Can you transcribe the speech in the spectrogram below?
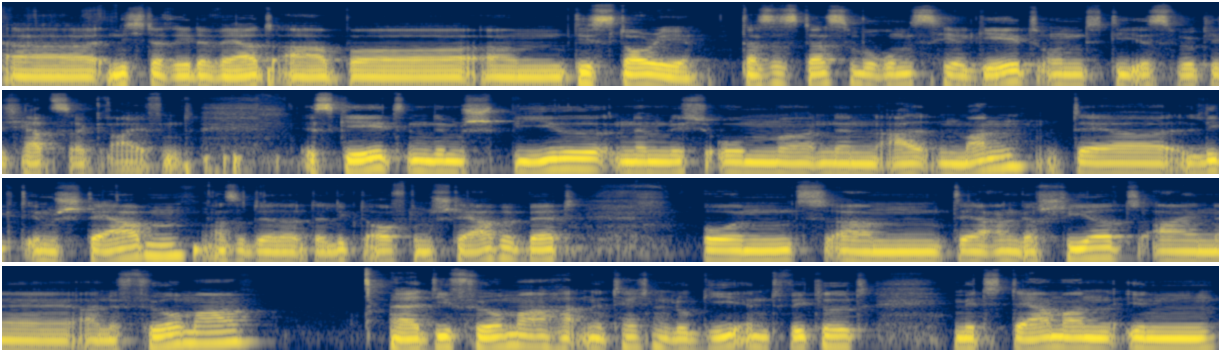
äh, nicht der Rede wert, aber ähm, die Story, das ist das, worum es hier geht und die ist wirklich herzergreifend. Es geht in dem Spiel nämlich um einen alten Mann, der liegt im Sterben, also der, der liegt auf dem Sterbebett und ähm, der engagiert eine, eine Firma, äh, die Firma hat eine Technologie entwickelt, mit der man in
